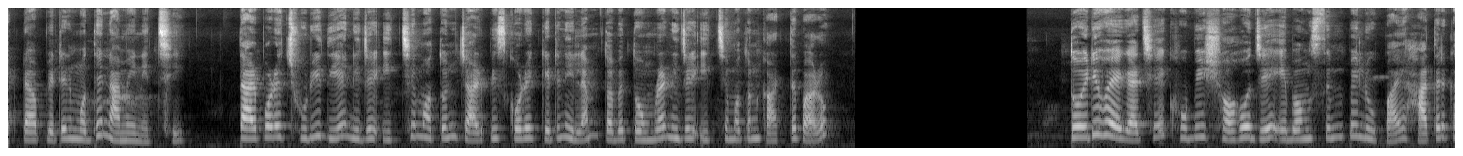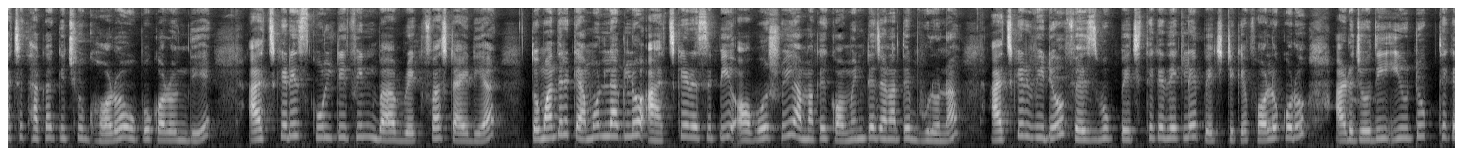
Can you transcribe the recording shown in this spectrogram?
একটা প্লেটের মধ্যে নামিয়ে নিচ্ছি। তারপরে ছুরি দিয়ে নিজের ইচ্ছে মতন চার পিস করে কেটে নিলাম, তবে তোমরা নিজের ইচ্ছে মতন কাটতে পারো। তৈরি হয়ে গেছে খুবই সহজে এবং সিম্পল উপায়, হাতের কাছে থাকা কিছু ঘরোয়া উপকরণ দিয়ে। আজকের এই স্কুল টিফিন বা ব্রেকফাস্ট আইডিয়া তোমাদের কেমন লাগল আজকের রেসিপি অবশ্যই আমাকে কমেন্টে জানাতে ভুলো না। আজকের ভিডিও ফেসবুক পেজ থেকে দেখলে পেজটিকে ফলো করো, আর যদি ইউটিউব থেকে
